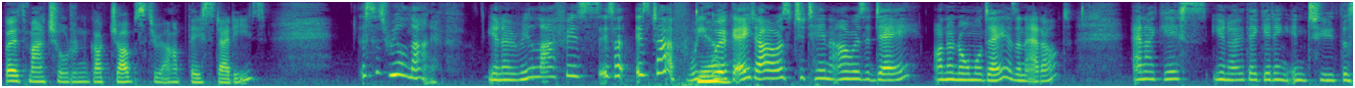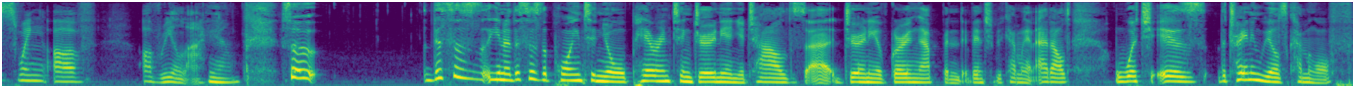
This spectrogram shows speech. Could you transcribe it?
Both my children got jobs throughout their studies. This is real life. You know, real life is is, is tough. We yeah. work 8 hours to 10 hours a day on a normal day as an adult. And I guess, you know, they're getting into the swing of of real life. Yeah. So this is, you know, this is the point in your parenting journey and your child's uh, journey of growing up and eventually becoming an adult, which is the training wheels coming off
